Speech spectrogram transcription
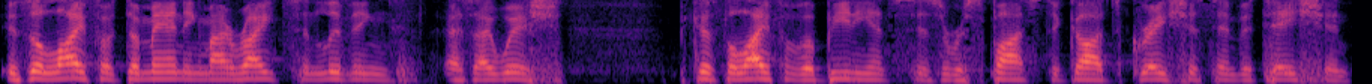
is a life of demanding my rights and living as I wish because the life of obedience is a response to God's gracious invitation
